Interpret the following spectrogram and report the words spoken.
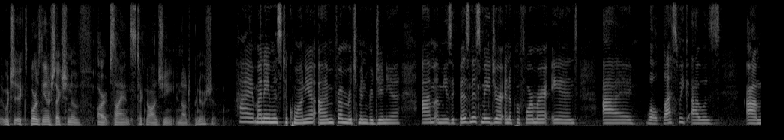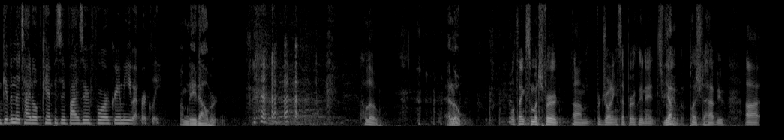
which explores the intersection of art, science, technology, and entrepreneurship. Hi, my name is Taquania. I'm from Richmond, Virginia. I'm a music business major and a performer, and I, well, last week I was um, given the title of campus advisor for Grammy U at Berklee. I'm Nate Albert. Hello. Hello. Well, thanks so much for um, for joining us at Berklee, Nate. It's really Yeah. a pleasure to have you. Uh,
